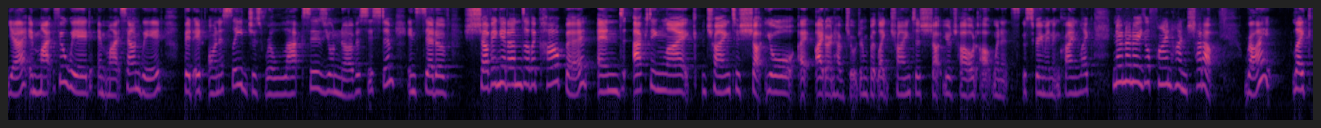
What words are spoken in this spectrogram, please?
Yeah, it might feel weird, it might sound weird, but it honestly just relaxes your nervous system instead of shoving it under the carpet and acting like trying to shut your I, I don't have children, but like trying to shut your child up when it's screaming and crying, like, no, no, no, you're fine, hun, shut up. Right? Like,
